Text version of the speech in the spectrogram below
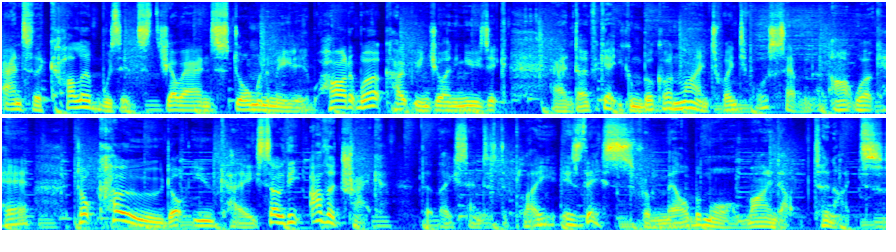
and to the Colour Wizards, Joanne, Storm, and Amelia. Hard at work. Hope you're enjoying the music. And don't forget, you can book online 24 7 at artworkhair.co.uk. So the other track that they sent us to play is this from Melba Moore, Mind Up Tonight.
